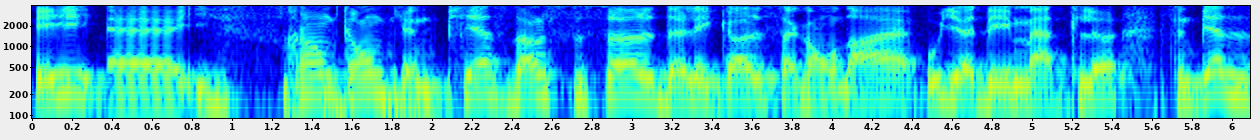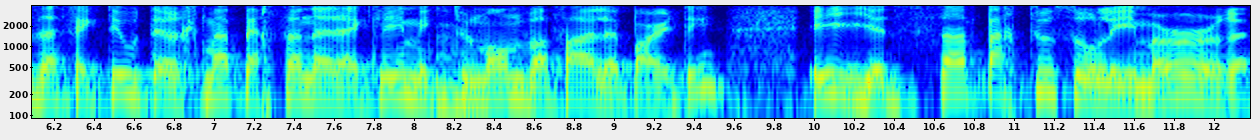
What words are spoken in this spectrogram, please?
et euh, ils se rendent compte qu'il y a une pièce dans le sous-sol de l'école secondaire où il y a des matelas. C'est une pièce désaffectée où théoriquement personne n'a la clé, mais que tout le monde va faire le party. Et il y a du sang partout sur les murs.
